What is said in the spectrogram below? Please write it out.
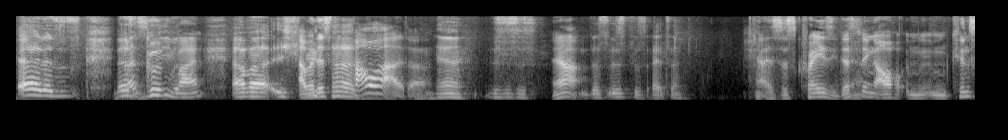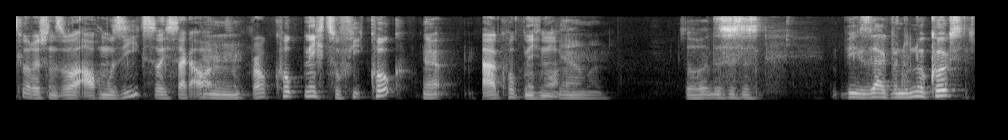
Ja, das ist, das Weißt ist gut, ich Mann. Aber ich Aber das ist die hart. Power, Alter. Ja, das ist es. Ja. Das ist es, Alter. Ja, es ist crazy. Deswegen auch im, im Künstlerischen so, auch Musik. So, ich sag auch, Mhm. Bro, guck nicht zu viel. Guck, Ja. aber guck nicht nur. Ja, Mann. So, das ist es. Wie gesagt, wenn du nur guckst,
